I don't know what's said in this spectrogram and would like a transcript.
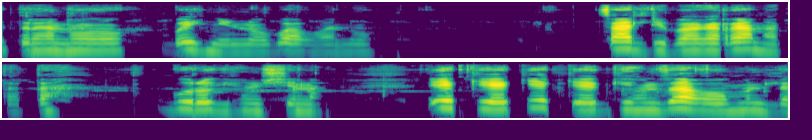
मित्रांनो बहिणींनो भावांनो चालली बघा रानात आता. गुरं घेऊन शिना. एक एक एक एक घेऊन जावं म्हणलं.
